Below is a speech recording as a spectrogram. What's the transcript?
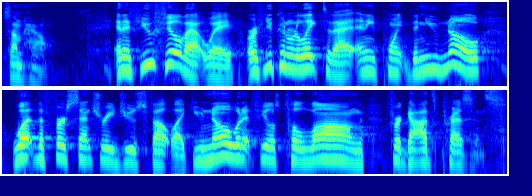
somehow. And if you feel that way, or if you can relate to that at any point, then you know what the first century Jews felt like. You know what it feels to long for God's presence.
